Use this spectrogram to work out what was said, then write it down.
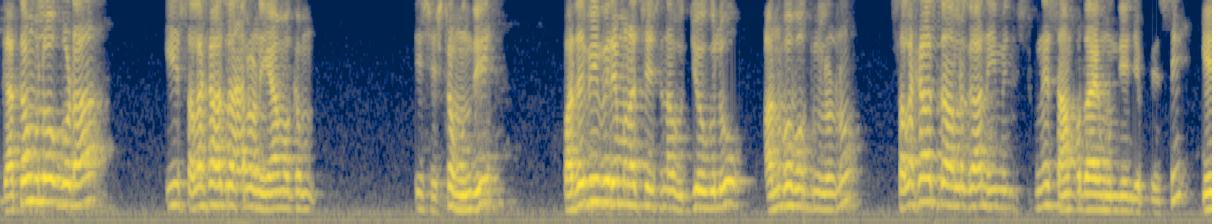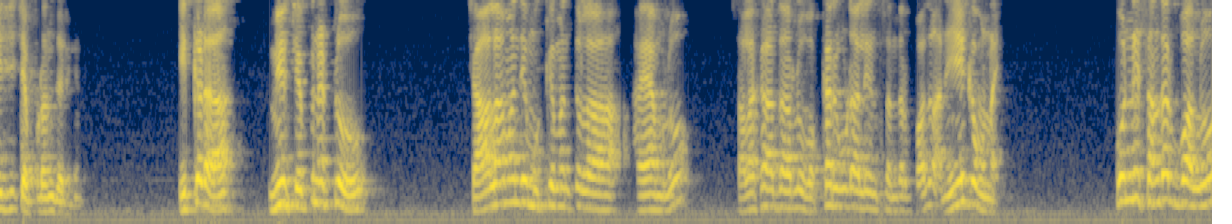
గతంలో కూడా ఈ సలహాదారుల నియామకం ఈ సిస్టమ్ ఉంది. పదవీ విరమణ చేసిన ఉద్యోగులు అనుభవజ్ఞులను సలహాదారులుగా నియమించుకునే సాంప్రదాయం ఉంది అని చెప్పేసి ఏజీ చెప్పడం జరిగింది. ఇక్కడ మీరు చెప్పినట్లు చాలామంది ముఖ్యమంత్రుల హయాంలో సలహాదారులు ఒక్కరు కూడా లేని సందర్భాలు అనేకం ఉన్నాయి. కొన్ని సందర్భాల్లో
